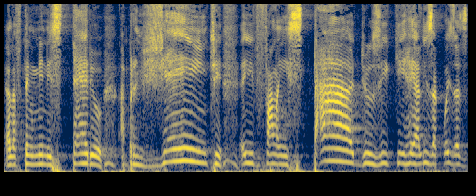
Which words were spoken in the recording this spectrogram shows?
ela tem um ministério abrangente, e fala em estádios, e que realiza coisas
